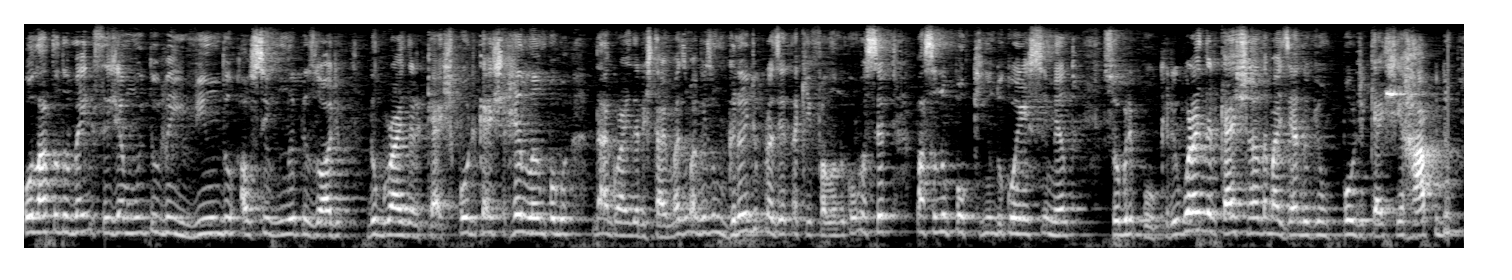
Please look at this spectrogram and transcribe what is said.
Olá, tudo bem? Seja muito bem-vindo ao segundo episódio do Grinder Cash, podcast relâmpago da Grinder Style. Mais uma vez, um grande prazer estar aqui falando com você, passando um pouquinho do conhecimento sobre poker. E o Grinder Cash nada mais é do que um podcast rápido,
